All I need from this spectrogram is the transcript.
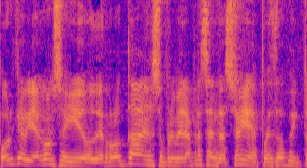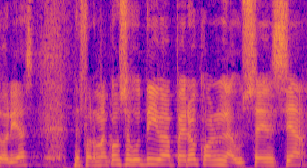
porque había conseguido derrota en su primera presentación y después dos victorias de forma consecutiva, pero con la ausencia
